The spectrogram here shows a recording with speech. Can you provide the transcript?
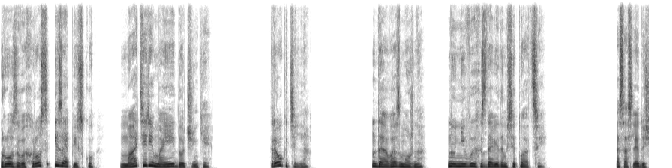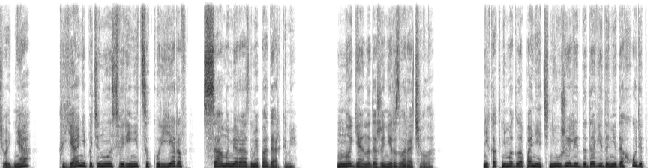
розовых роз и записку «Матери моей доченьки». Трогательно? Да, возможно, но не в их с Давидом ситуации. А со следующего дня к Яне потянулась вереница курьеров с самыми разными подарками. Многие она даже не разворачивала. Никак не могла понять, неужели до Давида не доходит,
